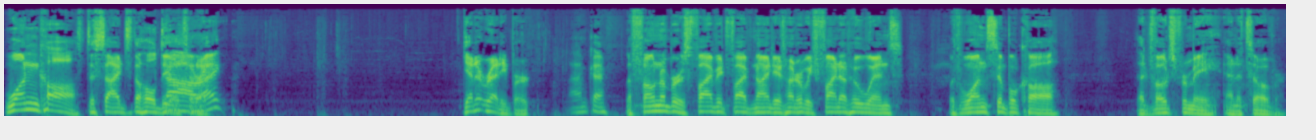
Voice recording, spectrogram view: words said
One call decides the whole deal All today. right. Get it ready, Bert. Okay. The phone number is 585-9800. We find out who wins with one simple call that votes for me, and it's over.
